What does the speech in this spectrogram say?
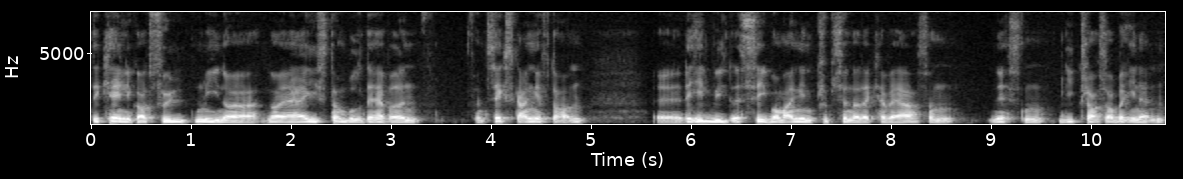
det kan jeg egentlig godt føle mig, når jeg, når jeg er i Istanbul. Det har været en 5-6 gange efterhånden. Øh, det er helt vildt at se, hvor mange indkøbscenter der kan være, sådan næsten lige klods op af hinanden.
